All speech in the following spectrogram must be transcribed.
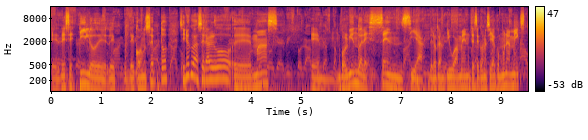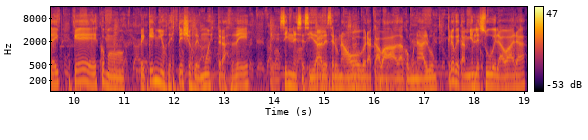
eh, de ese estilo de, de- de concepto, sino que va a ser algo más eh, volviendo a la esencia de lo que antiguamente se conocía como una mixtape, que es como pequeños destellos de muestras de eh, sin necesidad de ser una obra acabada como un álbum. Creo que también le sube la vara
